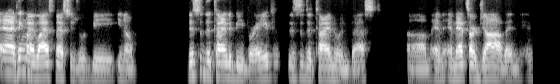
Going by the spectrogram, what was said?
I think my last message would be, you know, this is the time to be brave. This is the time to invest, um, and and that's our job. And, and,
